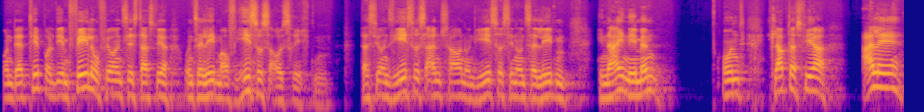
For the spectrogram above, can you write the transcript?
und der Tipp oder die Empfehlung für uns ist, dass wir unser Leben auf Jesus ausrichten, dass wir uns Jesus anschauen und Jesus in unser Leben hineinnehmen. Und ich glaube, dass wir alle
